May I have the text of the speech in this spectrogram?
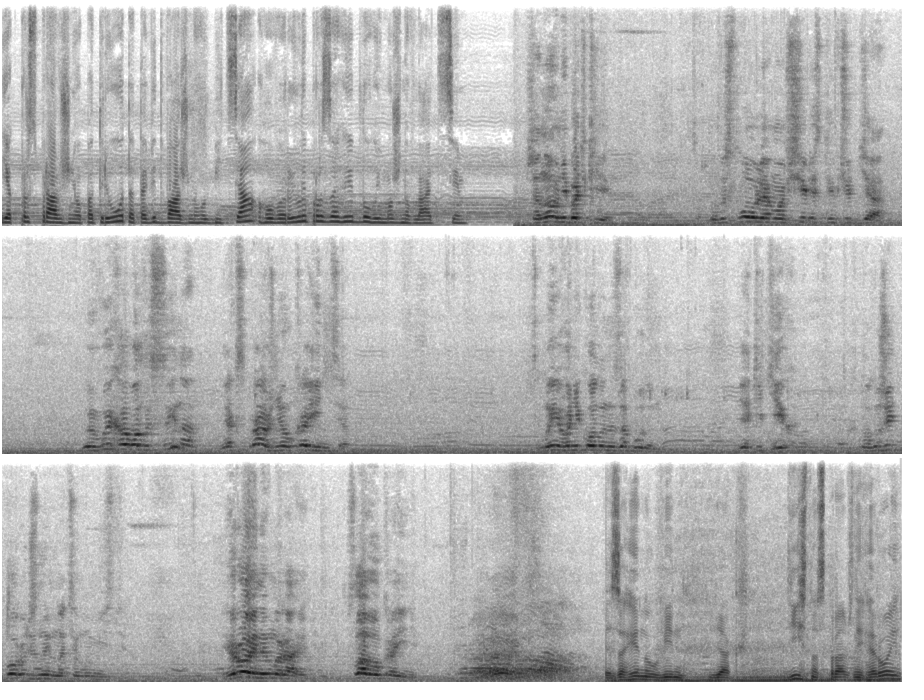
Як про справжнього патріота та відважного бійця говорили про загиблого й можновладці. Шановні батьки, ми висловлюємо щирі співчуття. Ви виховали сина як справжнього українця. Ми його ніколи не забудемо, як і тих, хто лежить поруч з ним на цьому місці. Герої не вмирають. Слава Україні! Загинув він як дійсно справжній герой,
